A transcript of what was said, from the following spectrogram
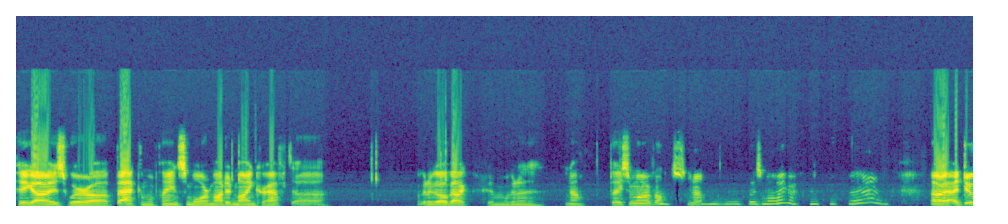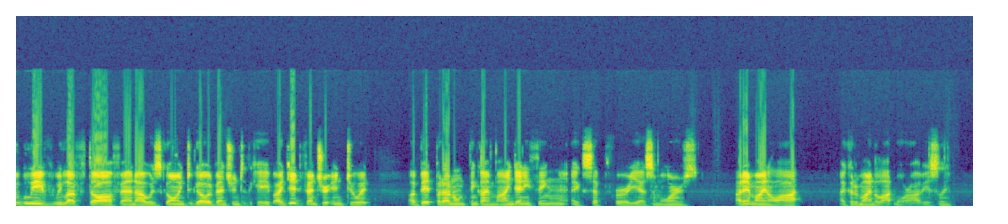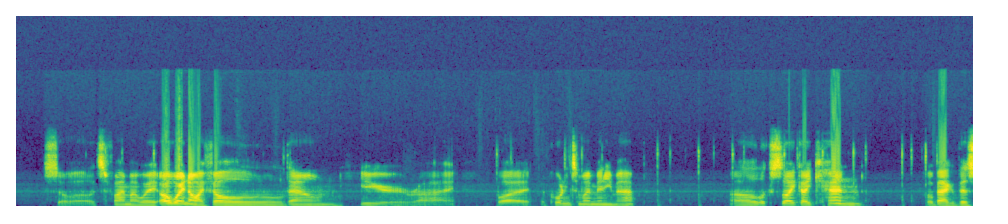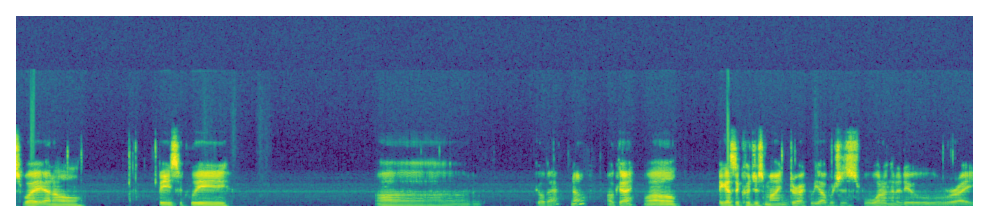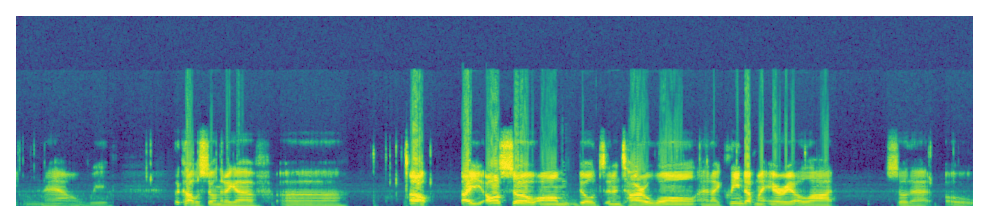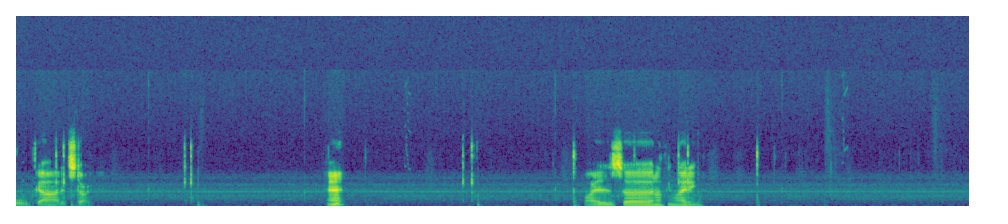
Hey guys, we're uh, back and we're playing some more modded Minecraft. Uh, we're gonna go back and we're gonna, you know, play some more Voltz. You know, play some more Minecraft. Alright, I do believe we left off and I was going to go adventure into the cave. I did venture into it a bit, but I don't think I mined anything except for, yeah, some ores. I didn't mine a lot. I could have mined a lot more, obviously. So uh, let's find my way. Oh wait, no, I fell down here, right? But according to my mini map, uh, looks like I can go back this way, and I'll basically uh, go back. No? Okay. Well, I guess I could just mine directly up, which is what I'm gonna do right now with the cobblestone that I have. Uh, oh, I also um, built an entire wall, and I cleaned up my area a lot, so that, oh god, it's dark. Huh? Why is uh, nothing lighting?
